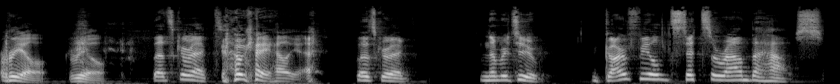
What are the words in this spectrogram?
real, real. That's correct. Okay, hell yeah. That's correct. Number two, Garfield sits around the house.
